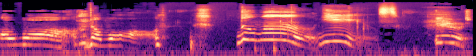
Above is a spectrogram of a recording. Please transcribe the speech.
A wall. The wall. The wall, yes. Huge.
